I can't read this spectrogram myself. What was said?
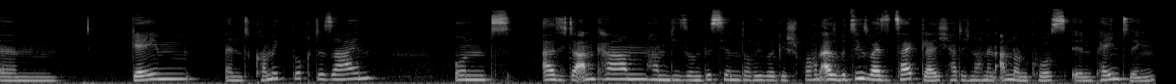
ähm, Game and Comic Book Design. Und als ich da ankam, haben die so ein bisschen darüber gesprochen. Also beziehungsweise zeitgleich hatte ich noch einen anderen Kurs in Painting,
